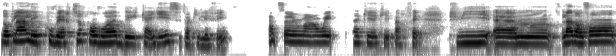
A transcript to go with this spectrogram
Donc là, les couvertures qu'on voit des cahiers, c'est toi qui les fais? Absolument, oui. OK, OK, parfait. Puis euh, là, dans le fond,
